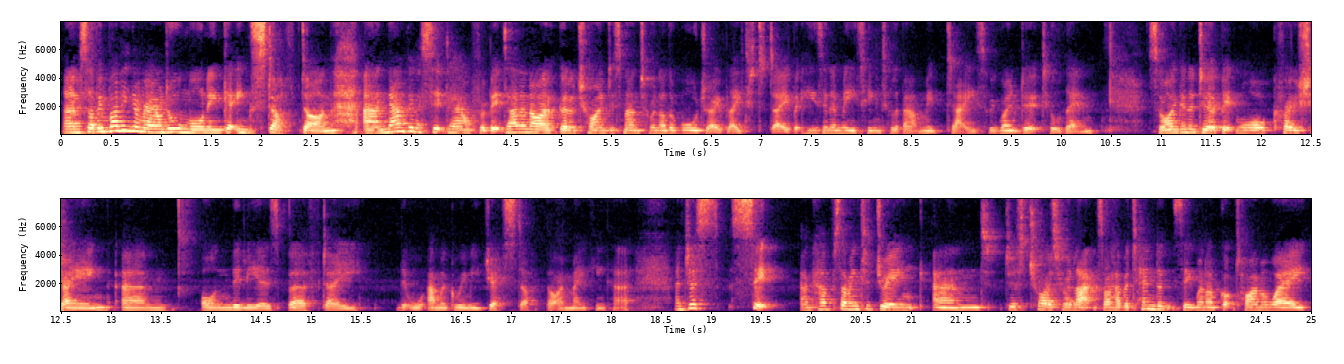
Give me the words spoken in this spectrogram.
Um, so I've been running around all morning getting stuff done and now I'm going to sit down for a bit. Dan and I are going to try and dismantle another wardrobe later today but he's in a meeting till about midday so we won't do it till then. So I'm going to do a bit more crocheting um, on Lilia's birthday little amigurumi jester that I'm making her and just sit and have something to drink and just try to relax. I have a tendency when I've got time away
